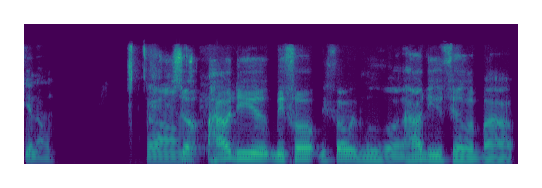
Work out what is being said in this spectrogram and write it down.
you know. Um, So how do you before before we move on? How do you feel about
